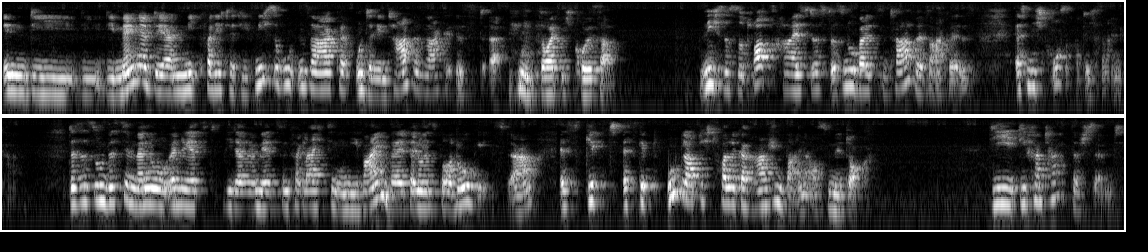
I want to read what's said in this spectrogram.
in die, die, die Menge der nie, qualitativ nicht so guten Sake unter den Tafelsake ist äh, deutlich größer. Nichtsdestotrotz heißt es, dass nur weil es ein Tafelsake ist, es nicht großartig sein kann. Das ist so ein bisschen, wenn du, wenn du jetzt wieder, wenn wir jetzt einen Vergleich ziehen in die Weinwelt, wenn du ins Bordeaux gehst, ja, es gibt, es gibt unglaublich tolle Garagenweine aus Medoc, die, die fantastisch sind.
